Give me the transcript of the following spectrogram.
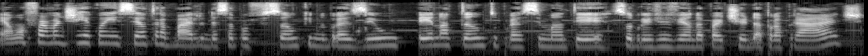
É uma forma de reconhecer o trabalho dessa profissão que no Brasil pena tanto para se manter sobrevivendo a partir da própria arte.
